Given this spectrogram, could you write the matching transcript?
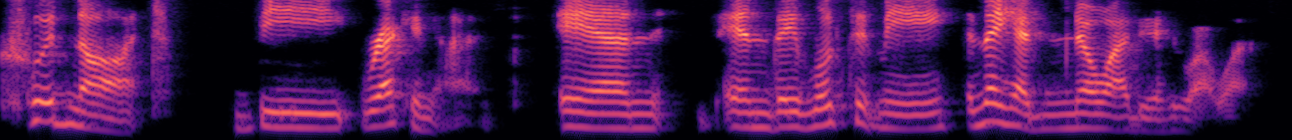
could not be recognized. And, and they looked at me and they had no idea who I was.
